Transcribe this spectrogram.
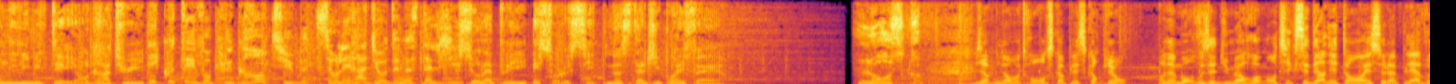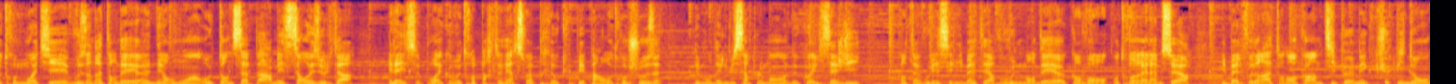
en illimité et en gratuit Écoutez vos plus grands tubes sur les radios de Nostalgie. sur l'appli et sur le site nostalgie.fr. L'horoscope. Bienvenue dans votre horoscope les scorpions. En amour, vous êtes d'humeur romantique ces derniers temps et cela plaît à votre moitié. Vous en attendez euh, néanmoins autant de sa part mais sans résultat. Et là, il se pourrait que votre partenaire soit préoccupé par autre chose. Demandez-lui simplement de quoi il s'agit. Quant à vous les célibataires, vous vous demandez euh, quand vous rencontrerez l'âme sœur. Et ben, il faudra attendre encore un petit peu, mais Cupidon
